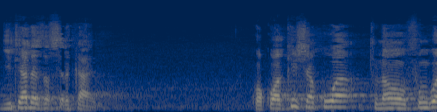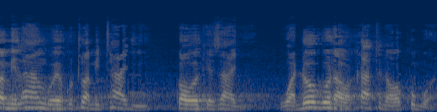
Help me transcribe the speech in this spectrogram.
jitihada za serikali kwa kuhakikisha kuwa tunaofungua milango ya kutoa mitaji kwa wawekezaji wadogo na wakati na wakubwa.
